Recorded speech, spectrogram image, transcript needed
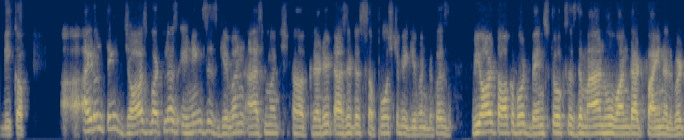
make up I don't think Jos Buttler's innings is given as much uh, credit as it is supposed to be given because we all talk about Ben Stokes as the man who won that final, but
